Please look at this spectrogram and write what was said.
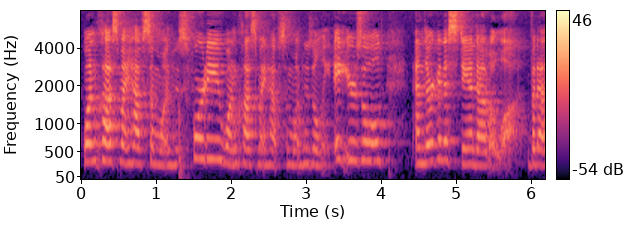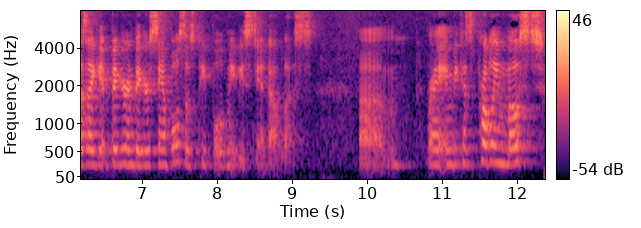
one class might have someone who's 40, one class might have someone who's only eight years old, and they're gonna stand out a lot. But as I get bigger and bigger samples, those people maybe stand out less, um, right? And because probably most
